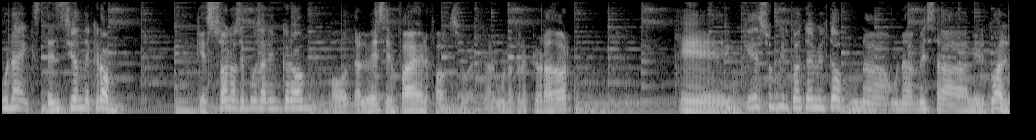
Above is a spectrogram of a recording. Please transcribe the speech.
una extensión de Chrome que solo se puede usar en Chrome o tal vez en Firefox o en algún otro explorador, eh, que es un Virtual Tabletop, una, una mesa virtual,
